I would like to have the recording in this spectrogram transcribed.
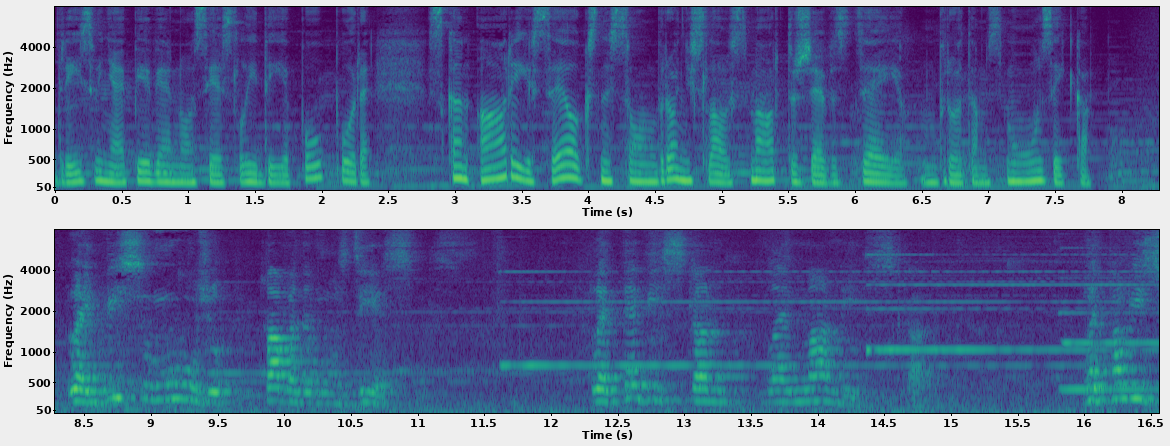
Drīz viņai pievienosies Lidija Pupure, skan Ārijas Elksnes un Broņislavas Mārtuževas dzēja un, protams, mūzika. lai visu mūžu pavada mūsu dziesmas, lai tevī skan, lai manī skan, lai palīdz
